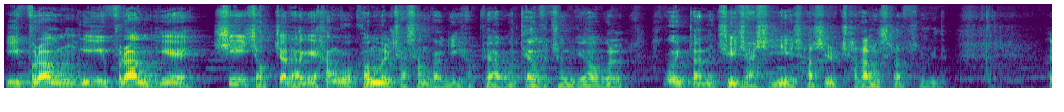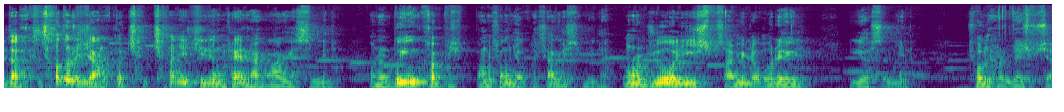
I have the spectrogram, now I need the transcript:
이 불황 이 불황기에 시적절하게 한국 건물자산관리협회하고 대부중개업을 하고 있다는 제 자신이 사실 자랑스럽습니다. 일단 서두르지 않고 천천히 진행을 해 나가겠습니다. 오늘 무인 커피 방송은 여기까지 하겠습니다. 오늘 6월 23일 월요일이었습니다. 좋은 하루 되십시오.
